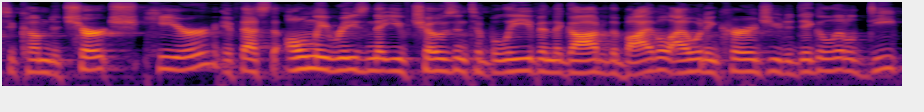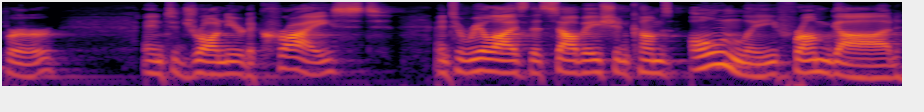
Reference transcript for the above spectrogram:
to come to church here, if that's the only reason that you've chosen to believe in the God of the Bible, I would encourage you to dig a little deeper and to draw near to Christ and to realize that salvation comes only from God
